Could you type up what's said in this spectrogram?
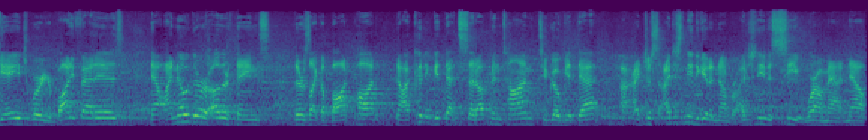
gauge where your body fat is. Now I know there are other things there's like a bod pod. Now I couldn't get that set up in time to go get that. I, I just I just need to get a number. I just need to see where I'm at. Now,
